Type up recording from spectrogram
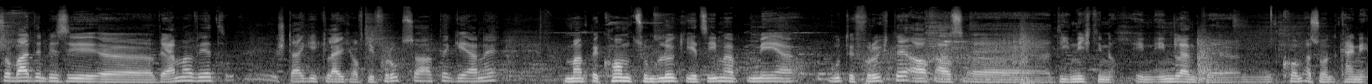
sobald ein bisschen äh, wärmer wird, steige ich gleich auf die Fruchtsorte gerne. Man bekommt zum Glück jetzt immer mehr gute Früchte, auch aus, äh, die nicht in, in Inland äh, kommen, also keine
